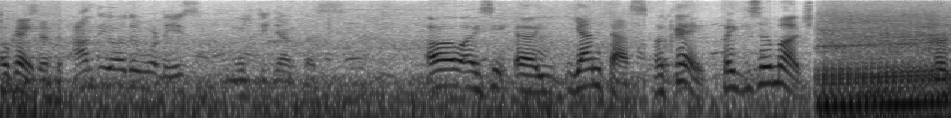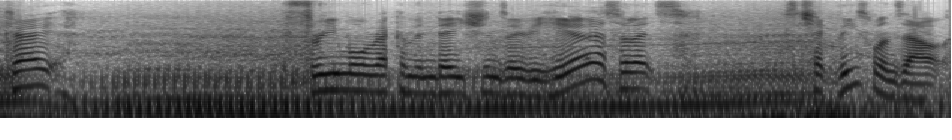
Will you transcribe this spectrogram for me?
Okay. And the other one is multi-llantas. Oh, I see. Uh, Yantas. Okay, thank you so much. Okay, three more recommendations over here. So let's check these ones out.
